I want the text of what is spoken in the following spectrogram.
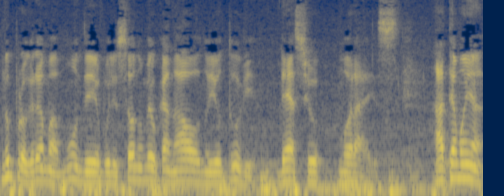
no programa Mundo e Ebulição, no meu canal no YouTube, Décio Moraes. Até amanhã!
